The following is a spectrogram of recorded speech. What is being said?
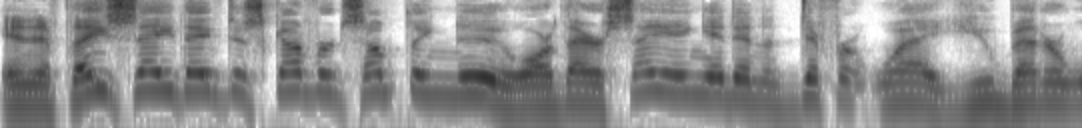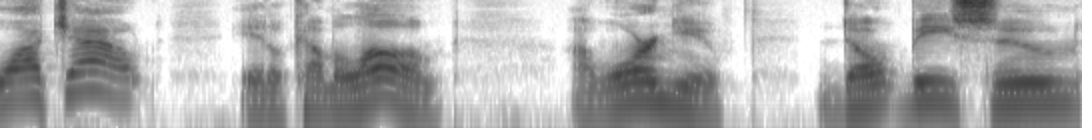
And if they say they've discovered something new or they're saying it in a different way, you better watch out. It'll come along. I warn you, don't be soon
